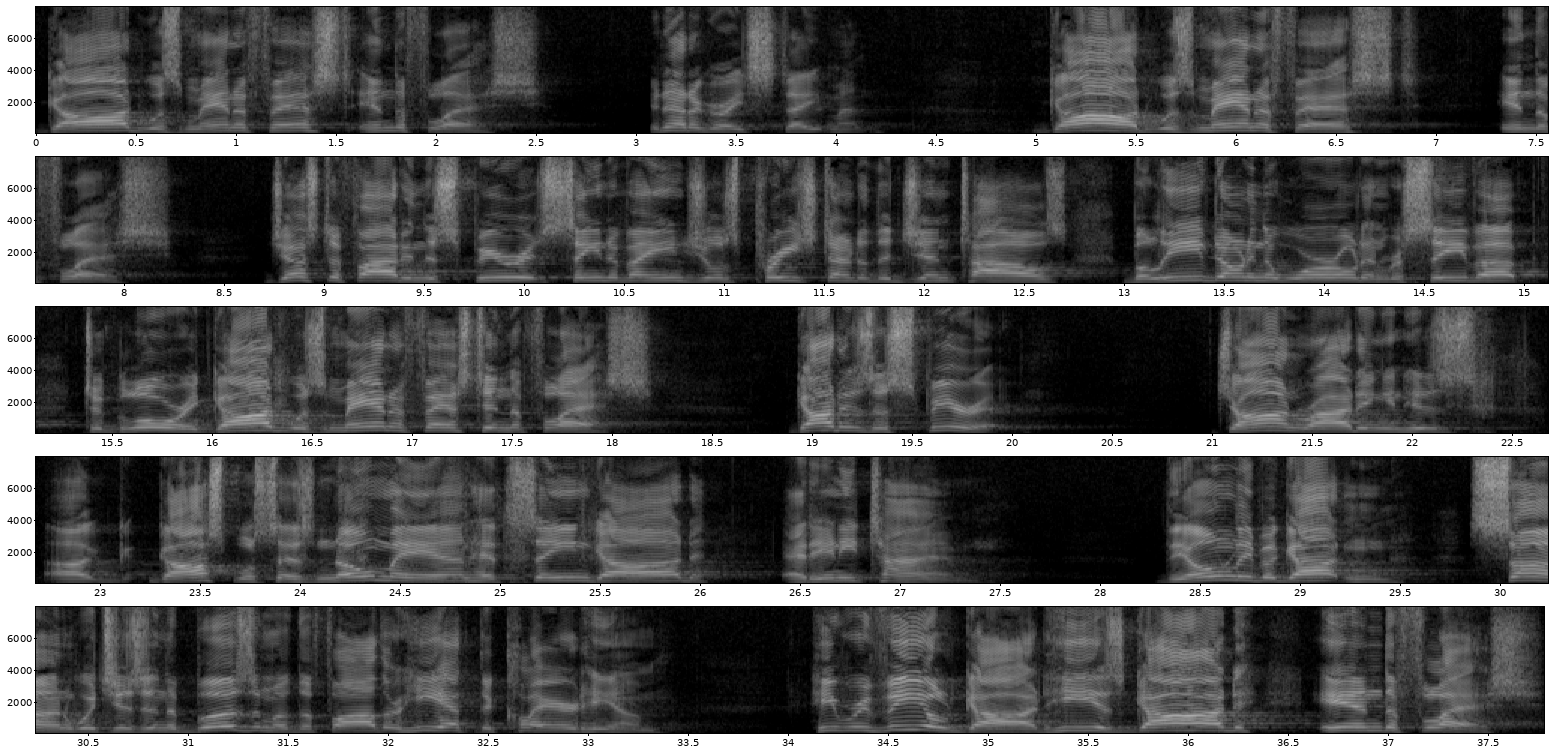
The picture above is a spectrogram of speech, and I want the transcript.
God was manifest in the flesh." Isn't that a great statement? God was manifest in the flesh, justified in the spirit, seen of angels, preached unto the Gentiles, believed on in the world, and received up to glory. God was manifest in the flesh. God is a spirit. John, writing in his uh, gospel, says, No man hath seen God at any time. The only begotten Son, which is in the bosom of the Father, he hath declared him. He revealed God. He is God in the flesh.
